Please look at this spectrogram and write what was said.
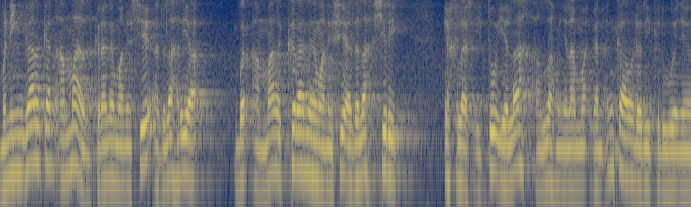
meninggalkan amal kerana manusia adalah riak beramal kerana manusia adalah syirik Ikhlas itu ialah Allah menyelamatkan engkau dari keduanya.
